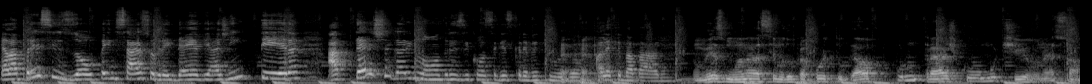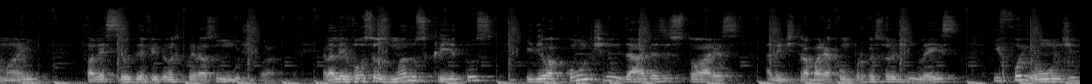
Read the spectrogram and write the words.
Ela precisou pensar sobre a ideia a viagem inteira até chegar em Londres e conseguir escrever tudo. Olha que babado. No mesmo ano, ela se mudou para Portugal por um trágico motivo, né? Sua mãe faleceu devido a uma esclerose múltipla. Ela levou seus manuscritos e deu a continuidade às histórias, além de trabalhar como professora de inglês, e foi onde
